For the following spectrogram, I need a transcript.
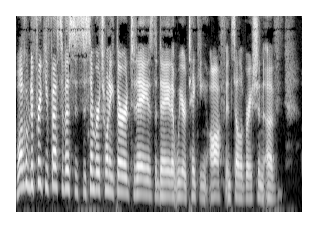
Welcome to Freaky Festivus. It's December 23rd. Today is the day that we are taking off in celebration of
